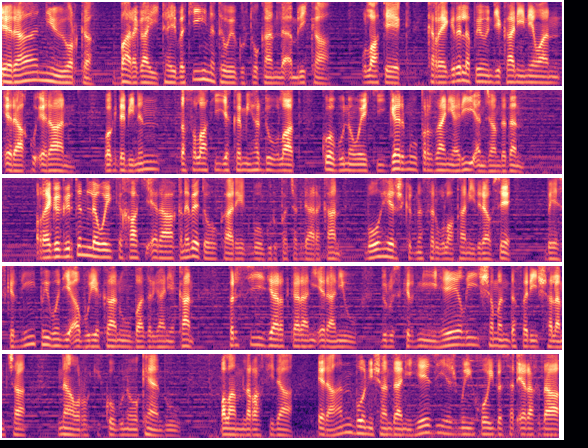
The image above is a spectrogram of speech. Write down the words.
ئێرە نیویۆرکە بارەگای تایبەتی نەتەوە یەکگرتووەکان لە ئەمریکا وڵاتێک کە ڕێگرە لە پەیوەندیەکانی نێوان عێراق و ئێران وەک دەبینن دەسەڵاتی یەکەمی هەردوو وڵات کۆبوونەوەیەکی گەرم و پڕزانیاری ئەنجام دەدەن ڕێگەگرتن لەوەی کە خاکی عێراق نەبێتە هۆکارێک بۆ گروپە چەکدارەکان بۆ هێرشکردنە سەر وڵاتانی دراوسێ بەهێزکردنی پەیوەندی ئابوووریەکان و بازرگانیەکان پرسی زیارەتکارانی ئێرانی و دروستکردنی هێڵی شەمەندەفەری شەلەمچە ناوەڕۆکی کۆبوونەوەکەیان بوو بەڵام لە ڕاستیدا ئێران بۆ نیشاندانی هێزی هەژمونی خۆی بەسەر ئێراقدا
